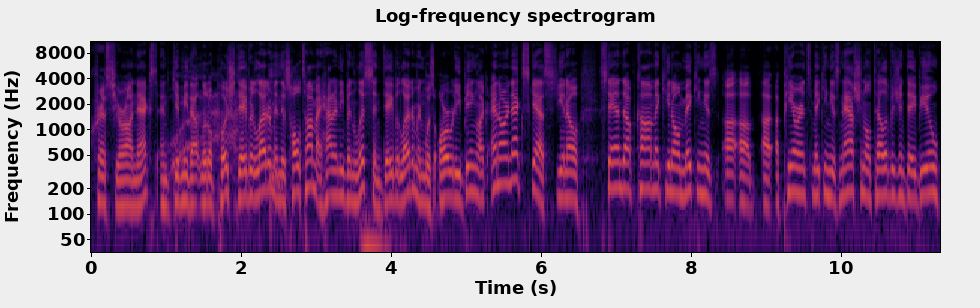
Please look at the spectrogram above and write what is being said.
Chris, you're on next, and give me that little push. David Letterman, this whole time I hadn't even listened. David Letterman was already being like, and our next guest, you know, stand-up comic, you know, making his uh, uh, uh, appearance, making his national television debut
